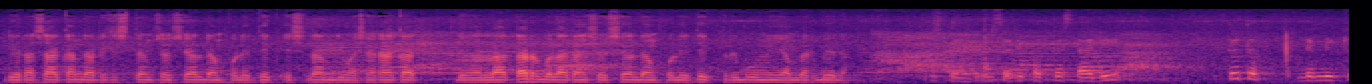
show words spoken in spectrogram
dirasakan dari sistem sosial dan politik Islam di masyarakat dengan latar belakang sosial dan politik pribumi yang berbeda. Oke, masuk di podcast tadi. Tutup demikian.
